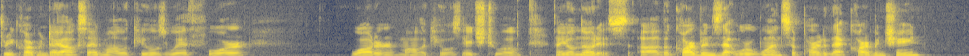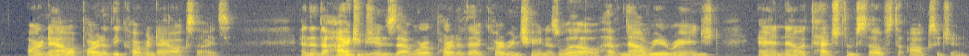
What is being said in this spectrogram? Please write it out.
three carbon dioxide molecules with four water molecules, H2O. Now you'll notice uh, the carbons that were once a part of that carbon chain are now a part of the carbon dioxides. And then the hydrogens that were a part of that carbon chain as well have now rearranged and now attached themselves to oxygen.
